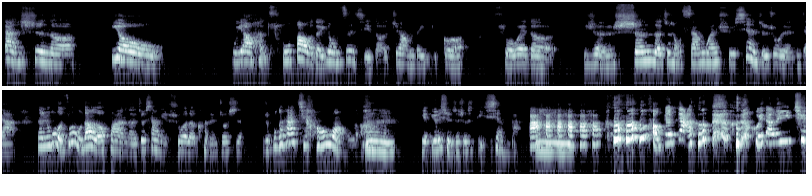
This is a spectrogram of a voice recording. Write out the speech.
但是呢又不要很粗暴的用自己的这样的一个。所谓的人生的这种三观去限制住人家，那如果我做不到的话呢？就像你说的，可能就是我就不跟他交往了。嗯，也也许这就是底线吧。啊哈哈哈哈哈，好尴尬，回答了一圈，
